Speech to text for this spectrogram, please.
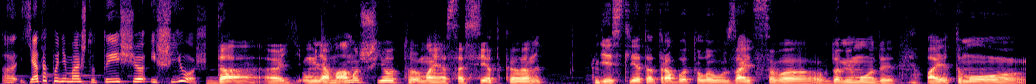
А, я так понимаю, что ты еще и шьешь. Да, э, у меня мама шьет, моя соседка 10 лет отработала у Зайцева в Доме моды, поэтому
